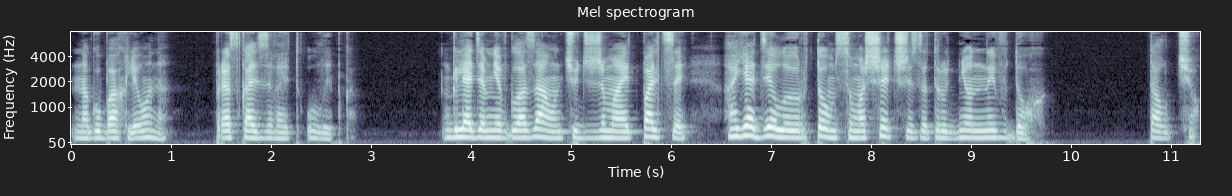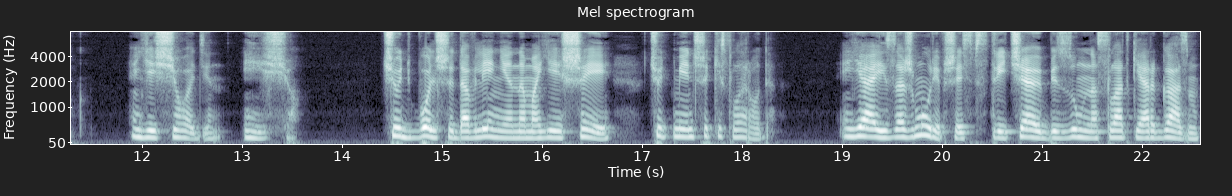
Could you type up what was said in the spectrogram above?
На губах Леона проскальзывает улыбка. Глядя мне в глаза, он чуть сжимает пальцы, а я делаю ртом сумасшедший затрудненный вдох. Толчок. Еще один и еще. Чуть больше давления на моей шее, чуть меньше кислорода. Я и зажмурившись встречаю безумно сладкий оргазм,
